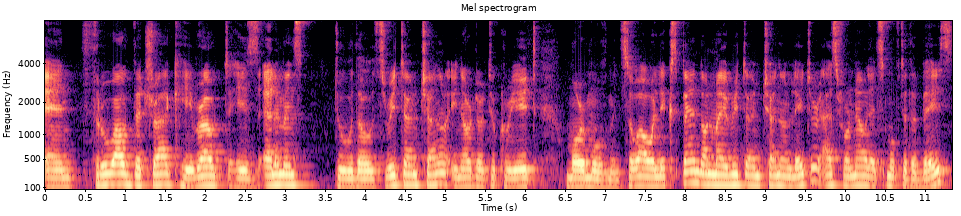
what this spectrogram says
and throughout the track, he route his elements to those return channel in order to create more movement. So I will expand on my return channel later. As for now, let's move to the bass.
